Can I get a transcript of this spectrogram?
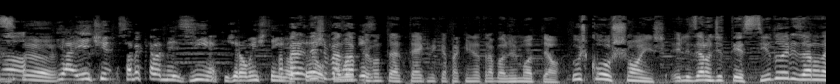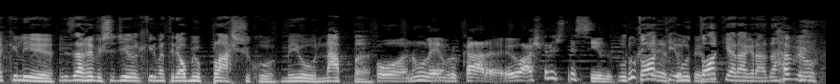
Nossa. E aí tinha, sabe aquela mesinha que geralmente tem em Mas pera, hotel? deixa eu é fazer uma uma pergunta técnica pra quem já trabalhou em motel. Os colchões, eles eram de tecido ou eles eram daquele. Eles eram revestidos de aquele material meio plástico, meio napa? Pô, não lembro, cara. Eu acho que era de tecido. O Por toque, o toque era agradável?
